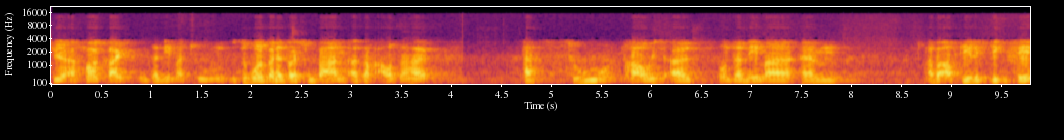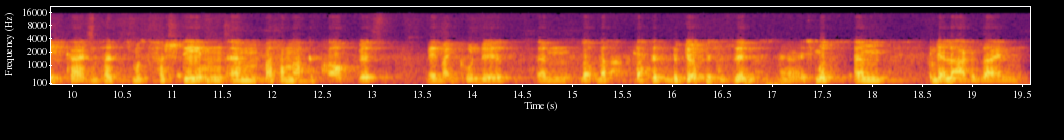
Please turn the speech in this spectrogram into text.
für erfolgreiches Unternehmertum, sowohl bei der Deutschen Bahn als auch außerhalb. Dazu brauche ich als Unternehmer ähm, aber auch die richtigen Fähigkeiten. Das heißt, ich muss verstehen, ähm, was am Markt gebraucht wird, wer mein Kunde ist, ähm, was, was dessen Bedürfnisse sind. Ja, ich muss ähm, in der Lage sein,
